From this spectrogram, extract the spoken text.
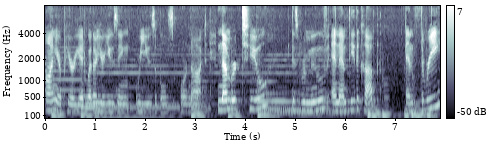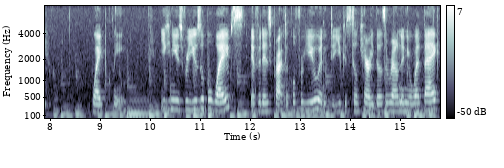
on your period, whether you're using reusables or not. Number two is remove and empty the cup. And three, wipe clean. You can use reusable wipes if it is practical for you, and you can still carry those around in your wet bag.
